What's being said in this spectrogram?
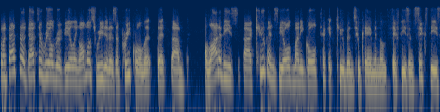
But that's a that's a real revealing. Almost read it as a prequel. That that um, a lot of these uh, Cubans, the old money gold ticket Cubans who came in the 50s and 60s,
